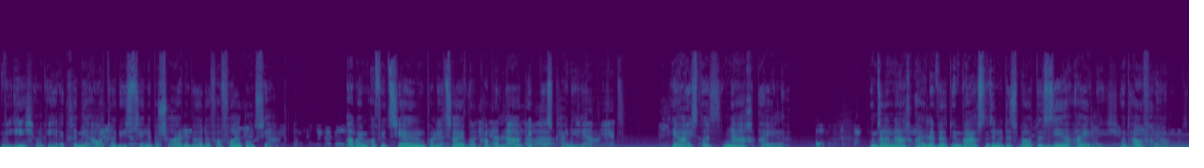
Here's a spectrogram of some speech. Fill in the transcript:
wie ich und jeder Krimi-Autor die Szene beschreiben würde, Verfolgungsjagd. Aber im offiziellen Polizeivokabular gibt es keine Jagd. Hier heißt es Nacheile. Unsere Nacheile wird im wahrsten Sinne des Wortes sehr eilig und aufregend.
